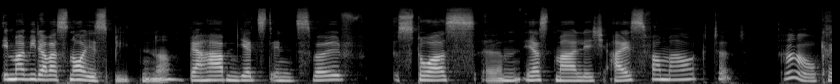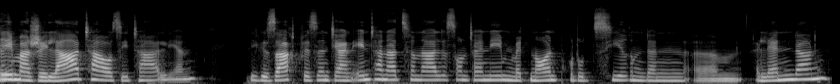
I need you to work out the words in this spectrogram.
immer wieder was Neues bieten. Ne? Wir haben jetzt in zwölf Stores ähm, erstmalig Eis vermarktet. Ah, okay. Crema Gelata aus Italien. Wie gesagt, wir sind ja ein internationales Unternehmen mit neun produzierenden ähm, Ländern,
